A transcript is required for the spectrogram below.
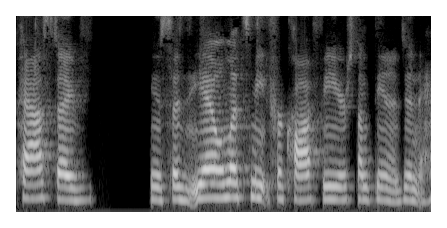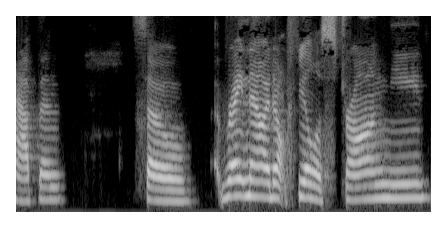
past, I've you said, "Yeah, well, let's meet for coffee or something," and it didn't happen. So right now, I don't feel a strong need,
